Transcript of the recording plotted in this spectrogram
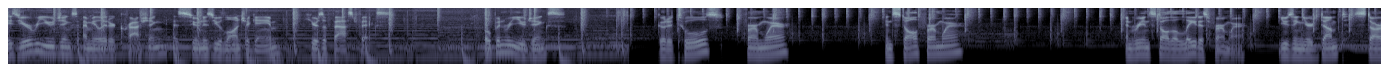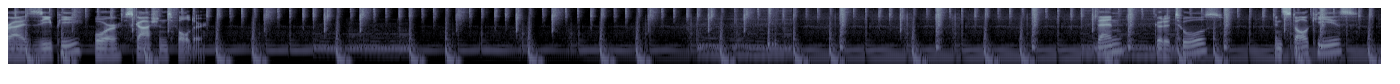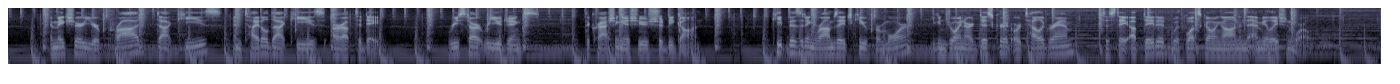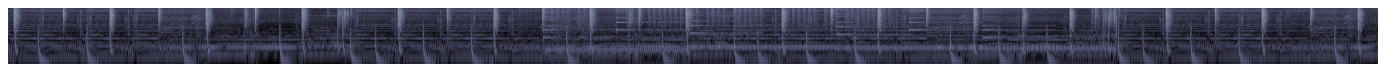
Is your Ryujinx emulator crashing as soon as you launch a game? Here's a fast fix. Open Ryujinx, go to Tools, Firmware, install firmware, and reinstall the latest firmware using your dumped StarEye ZP or Scossions folder. Then go to Tools, Install Keys, and make sure your prod.keys and title.keys are up to date. Restart Ryujinx. The crashing issue should be gone. Keep visiting RomsHQ for more. You can join our Discord or Telegram to stay updated with what's going on in the emulation world.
